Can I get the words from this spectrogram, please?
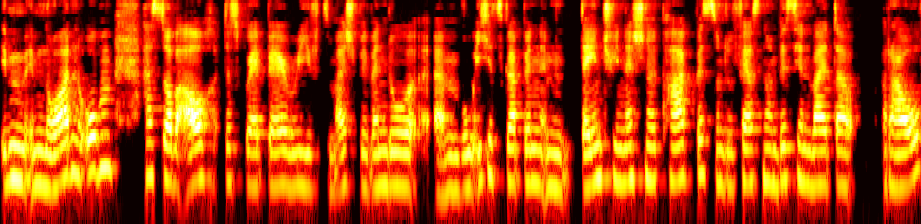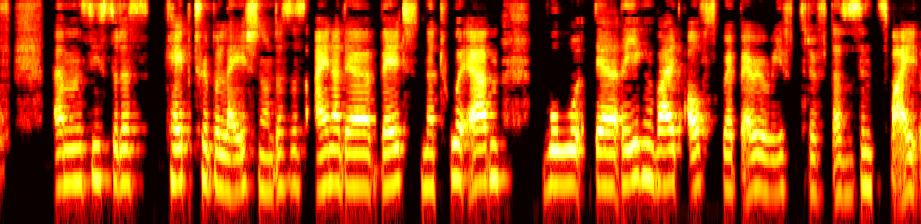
im, im Norden oben, hast du aber auch das Great Barrier Reef. Zum Beispiel, wenn du, ähm, wo ich jetzt gerade bin, im Daintree National Park bist und du fährst noch ein bisschen weiter rauf, ähm, siehst du das Cape Tribulation und das ist einer der Weltnaturerben, wo der Regenwald aufs Great Barrier Reef trifft. Also es sind zwei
